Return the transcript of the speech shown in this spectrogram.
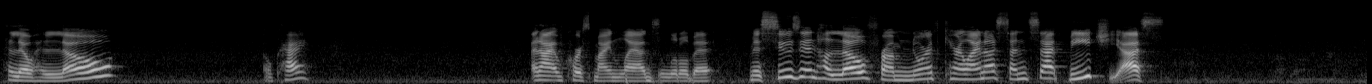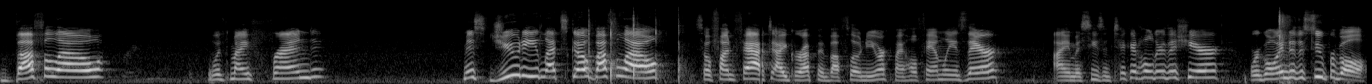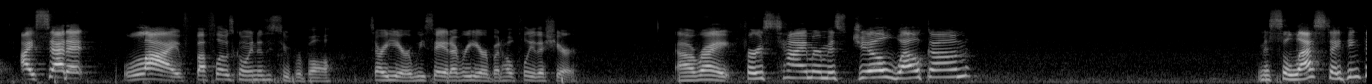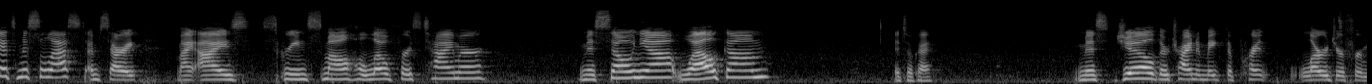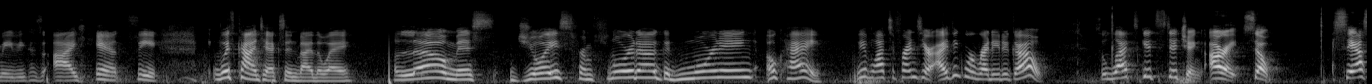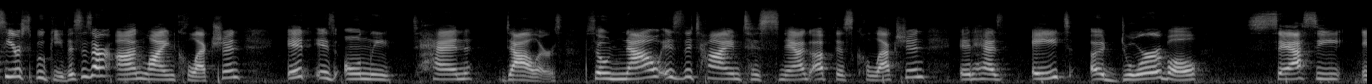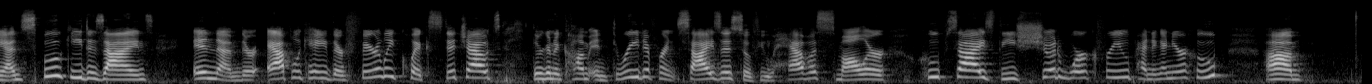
Hello, hello. Okay. And I, of course, mine lags a little bit. Miss Susan, hello from North Carolina, Sunset Beach. Yes. Buffalo with my friend, Miss Judy. Let's go, Buffalo. So, fun fact I grew up in Buffalo, New York. My whole family is there. I am a season ticket holder this year. We're going to the Super Bowl. I said it live. Buffalo's going to the Super Bowl. It's our year. We say it every year, but hopefully this year. All right, first timer, Miss Jill, welcome. Miss Celeste, I think that's Miss Celeste. I'm sorry, my eyes screen small. Hello, first timer. Miss Sonia, welcome. It's okay. Miss Jill, they're trying to make the print larger for me because I can't see. With contacts in, by the way. Hello, Miss Joyce from Florida. Good morning. Okay, we have lots of friends here. I think we're ready to go. So let's get stitching. All right, so Sassy or Spooky, this is our online collection. It is only $10. So now is the time to snag up this collection. It has eight adorable, sassy, and spooky designs in them. They're applique, they're fairly quick stitch outs. They're gonna come in three different sizes. So if you have a smaller hoop size, these should work for you depending on your hoop. Um,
